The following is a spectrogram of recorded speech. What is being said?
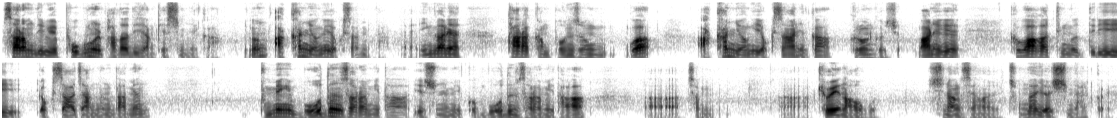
사람들이 왜 복음을 받아들이지 않겠습니까? 이건 악한 영의 역사입니다. 예, 인간의 타락한 본성과 악한 영이 역사하니까 그런 거죠. 만약에 그와 같은 것들이 역사하지 않는다면 분명히 모든 사람이 다 예수님 믿고 모든 사람이 다참 아, 교회 나오고 신앙생활 정말 열심히 할 거예요.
